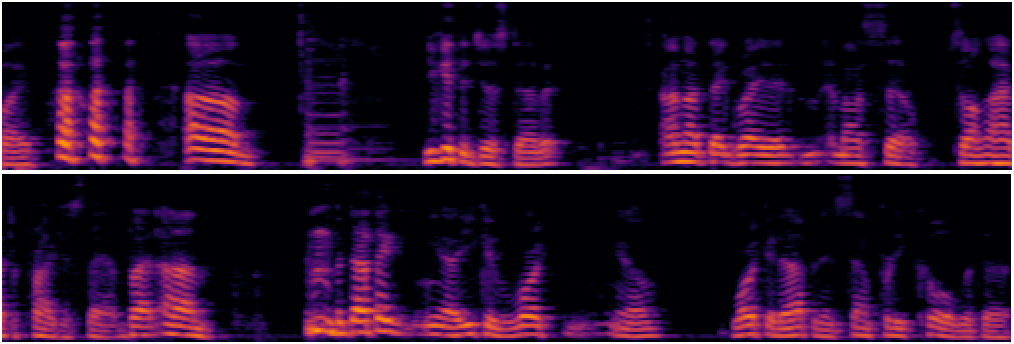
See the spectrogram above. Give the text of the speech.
Anyway, um, you get the gist of it. I'm not that great at it myself, so I'm gonna have to practice that. But um, but I think you know you could work you know work it up and it sound pretty cool with a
